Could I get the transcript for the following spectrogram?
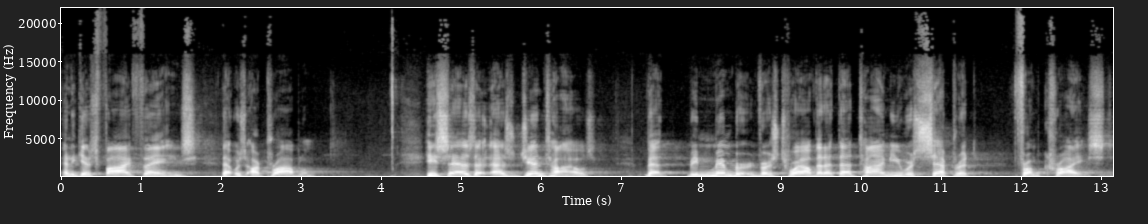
And he gives five things that was our problem. He says that as Gentiles, that remember, verse 12, that at that time you were separate from Christ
